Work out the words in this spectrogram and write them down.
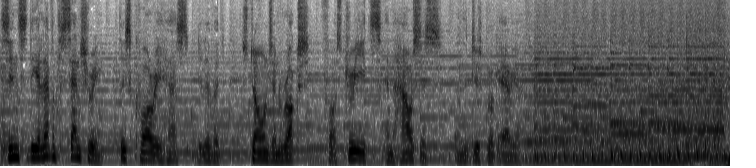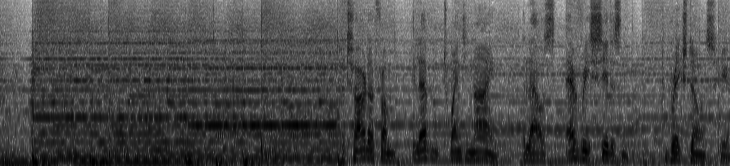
Since the 11th century, this quarry has delivered stones and rocks for streets and houses in the Duisburg area. A charter from 1129 allows every citizen break stones here.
